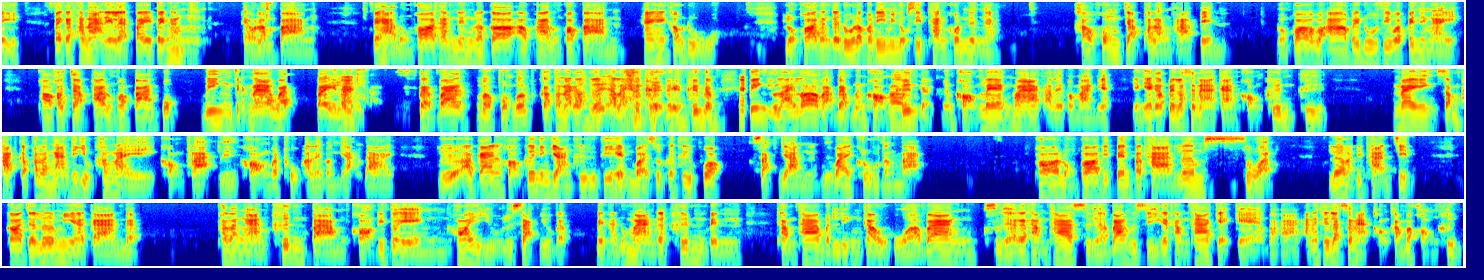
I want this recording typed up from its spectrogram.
ไปกับคณะนี่แหละไปไปทาง แถวลำปาง ไปหาหลวงพ่อท่านหนึ่งแล้วก็เอาพระหลวงพ่อปานให้ให้เขาดู หลวงพ่อท่านก็ดูแล้วพอดีมีลูกศิษย์ท่านคนหนึ่งอะเขาคงจับพลังพระเป็น หลวงพ่อก็บอกเอาไปดูซิว่าเป็นยังไง พอเขาจับพระหลวงพ่อปานปุ๊บวิ่งจากหน้าวัดไปหลังแบบว่าแบบผมก็กับธนาก็เฮ้ยอะไรก็เกิดอะไรขึ้นแบบวิ่งอยู่หลายรอบอะแบบเหมือนของขึ้นแบบเหมือนของแรงมากอะไรประมาณเนี้ยอย่างเงี้ยก็เป็นลักษณะการของขึ้นคือ ในสัมผัสกับพลังงานที่อยู่ข้างในของพระหรือของวัตถุอะไรบางอย่างได้ หรืออาการของขึ้นอีกอย่างคือที่เห็นบ่อยสุดก็คือพวกสักยันหรือไหว้ครูต่างๆ พอหลวงพ่อที่เป็นประธานเริ่มสวด เริ่มอธิษฐานจิต ก็จะเริ่มมีอาการแบบพลังงานขึ้นตามของที่ตัวเองห้อยอยู่หรือสักอยู่แบบเป็นหนุมานก็ขึ้นเป็น ทำท่าบันลิงเกาหัวบ้าง เสือก็ทำท่าเสือบ้างฤาษีก็ทำท่าแก่ๆบ้าง อันนั้นคือลักษณะของคำว่าของขึ้น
